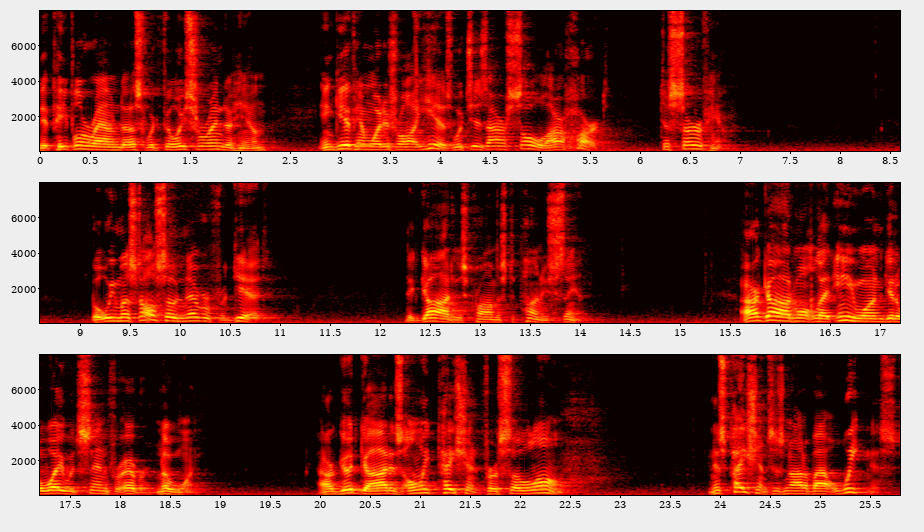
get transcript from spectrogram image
that people around us would fully surrender Him and give Him what is rightly His, which is our soul, our heart, to serve Him. But we must also never forget that God has promised to punish sin. Our God won't let anyone get away with sin forever. No one. Our good God is only patient for so long. And his patience is not about weakness.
